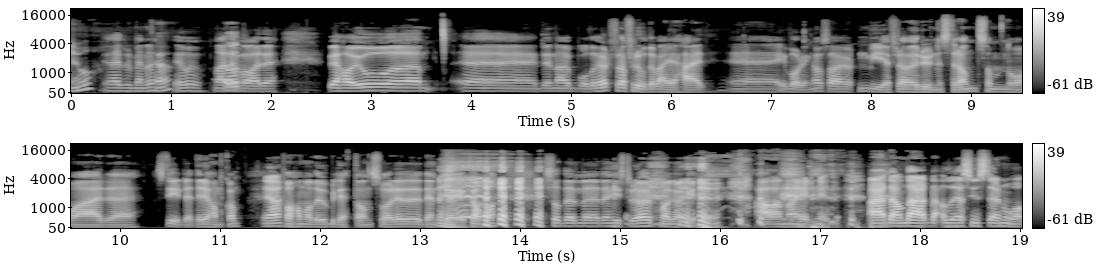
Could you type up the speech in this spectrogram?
Jo. Jeg mener Ja. det. Jo, jo. Nei, det var eh, Vi har jo eh, Den har jeg både hørt fra Frode Veie her eh, i Vålinga, og så har jeg hørt den mye fra Rune Strand, som nå er eh, styreleder i HamKam. Ja. For han hadde jo billettansvaret den tida jeg Kamma. så den, eh, den historien har jeg hørt mange ganger. ja, den er helt nydelig. Nei, det, er- det er, det, altså, jeg synes det er noe,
